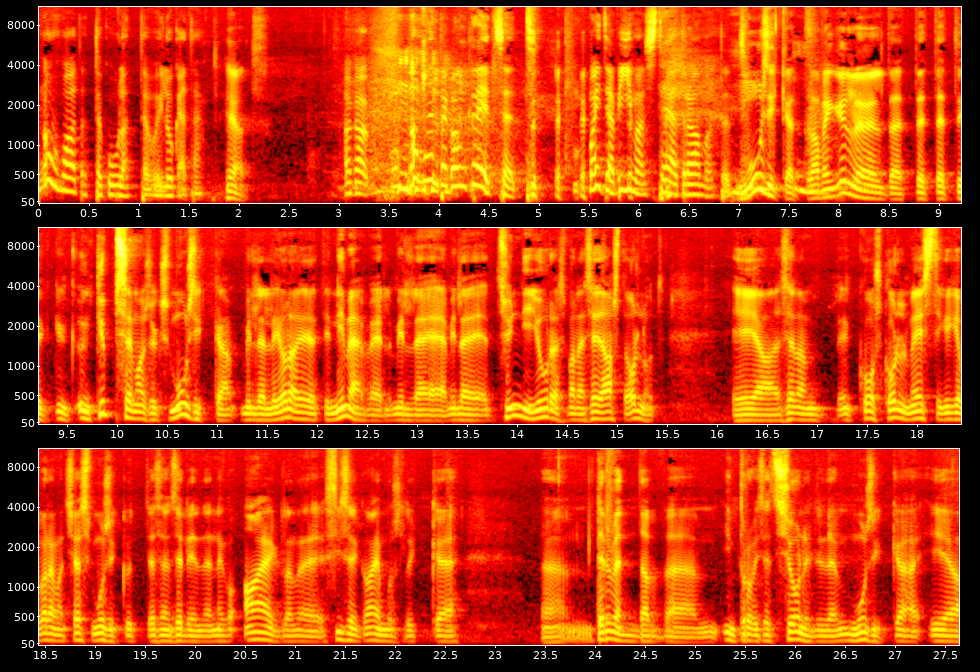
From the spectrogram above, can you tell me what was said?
noh vaadata, kuulata või lugeda? head aga no mõnda konkreetset, ma ei tea, viimast head raamatut. muusikat ma võin küll öelda, et, et, et küpsemas üks muusika, millel ei ole õieti nime veel, mille, mille sünni juures ma olen see aasta olnud. ja seal on koos kolm Eesti kõige paremat džässmuusikut ja see on selline nagu aeglane, sisekaemuslik ähm, tervendav ähm, improvisatsiooniline muusika ja,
